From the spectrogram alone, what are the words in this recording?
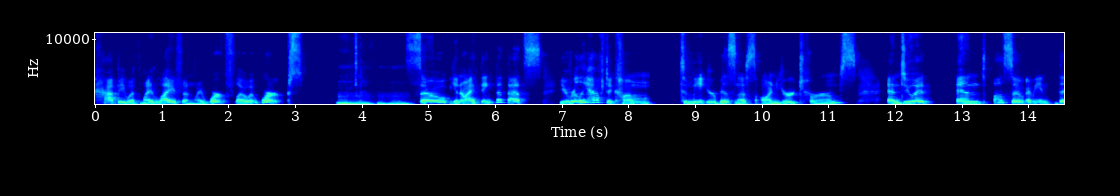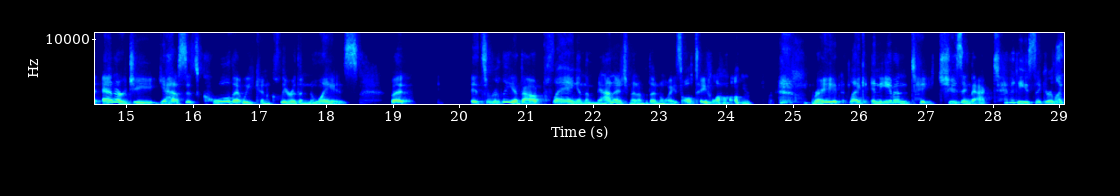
happy with my life and my workflow. It works. Mm-hmm, mm-hmm. So, you know, I think that that's, you really have to come to meet your business on your terms and do it. And also, I mean, the energy, yes, it's cool that we can clear the noise, but it's really about playing in the management of the noise all day long right like and even t- choosing the activities that you're like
